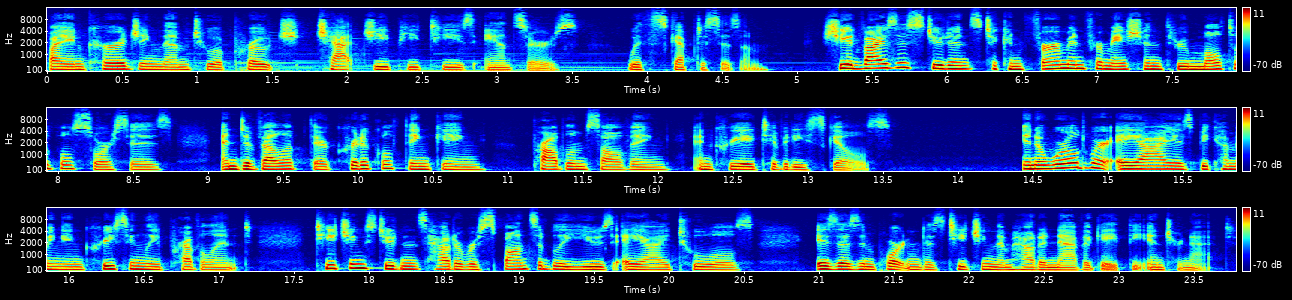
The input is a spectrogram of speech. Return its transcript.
by encouraging them to approach ChatGPT's answers with skepticism. She advises students to confirm information through multiple sources and develop their critical thinking, problem solving, and creativity skills. In a world where AI is becoming increasingly prevalent, teaching students how to responsibly use AI tools is as important as teaching them how to navigate the internet.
